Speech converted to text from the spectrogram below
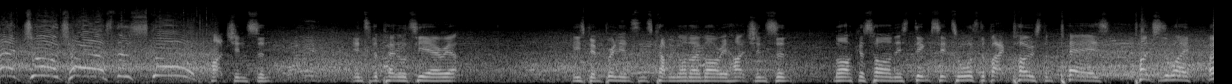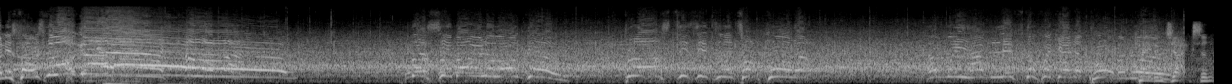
And George Hirst has scored! Hutchinson into the penalty area. He's been brilliant since coming on, Omari Hutchinson. Marcus Harness dinks it towards the back post and Pears punches away. And as far as Luongo! Oh! Massimo Luongo blasts it into the top corner. And we have lift off again at Portman Road. Kayden Jackson.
